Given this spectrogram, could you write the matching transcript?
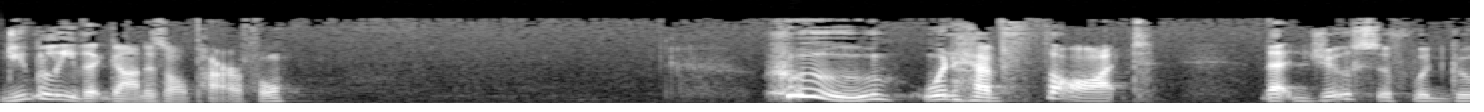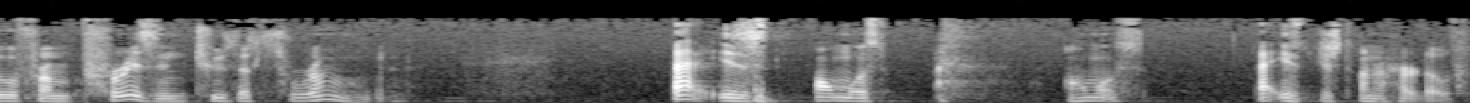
Do you believe that God is all powerful? Who would have thought that Joseph would go from prison to the throne? That is almost, almost, that is just unheard of.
